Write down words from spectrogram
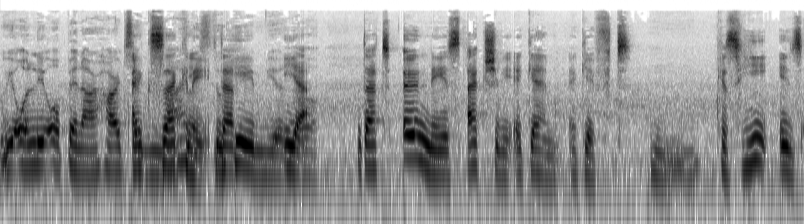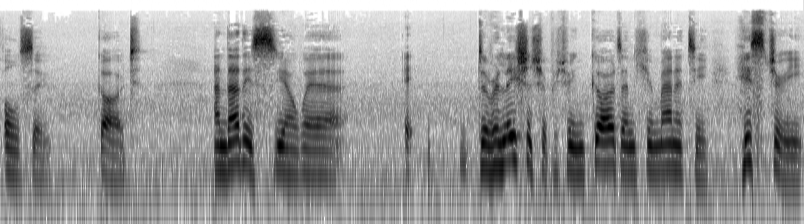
We only open our hearts and exactly minds to that. Him. You yeah, know. That only is actually again a gift, mm, because He is also God, and that is you know where it, the relationship between God and humanity, history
